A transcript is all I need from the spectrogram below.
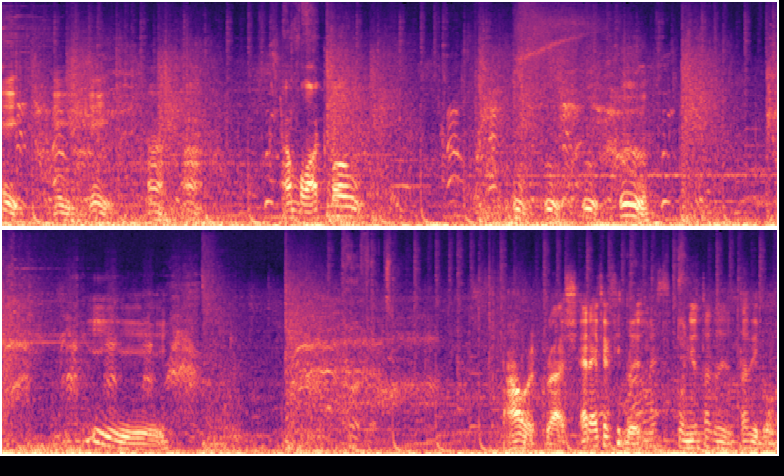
Ei, ei, ei. Ah, ah. Unblockable. Uh, uh, uh, uh. E Power Crush. Era FF2, mas o Neo tá, tá de boa.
